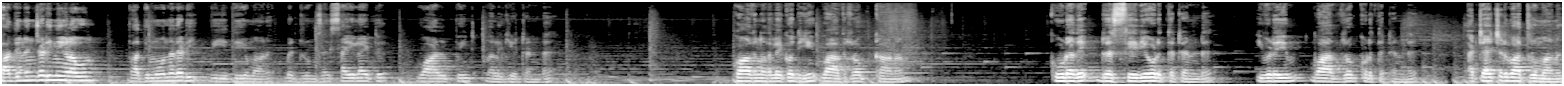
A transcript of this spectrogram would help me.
പതിനഞ്ചടി നീളവും പതിമൂന്നരടി വീതിയുമാണ് ബെഡ്റൂം സൈസ് സൈഡായിട്ട് വാൾ പെയിന്റ് നൽകിയിട്ടുണ്ട്. കോതണത്തിലേക്ക് ഒതുങ്ങി വാർഡ്രോബ് കാണാം. കൂടാതെ ഡ്രസ് ഏരിയ കൊടുത്തിട്ടുണ്ട്. ഇവിടെയും വാർഡ്രോബ് കൊടുത്തിട്ടുണ്ട്. അറ്റാച്ച്ഡ് ബാത്റൂമാണ്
